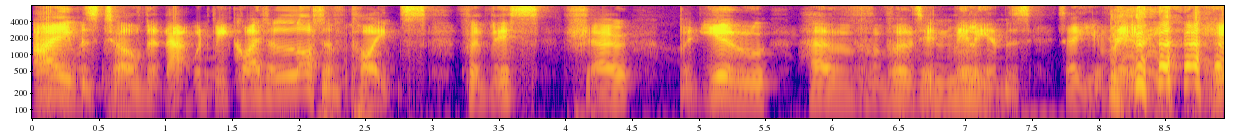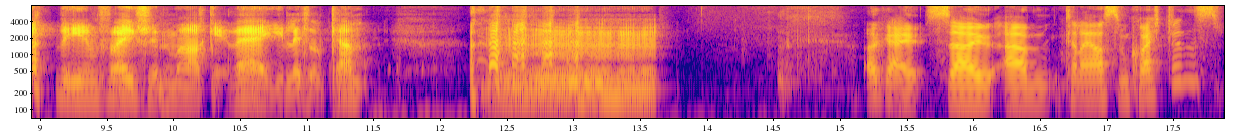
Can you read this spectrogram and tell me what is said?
I was told that that would be quite a lot of points for this show, but you have put in millions, so you really hit the inflation market there, you little cunt. Okay, so um, can I ask some questions?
